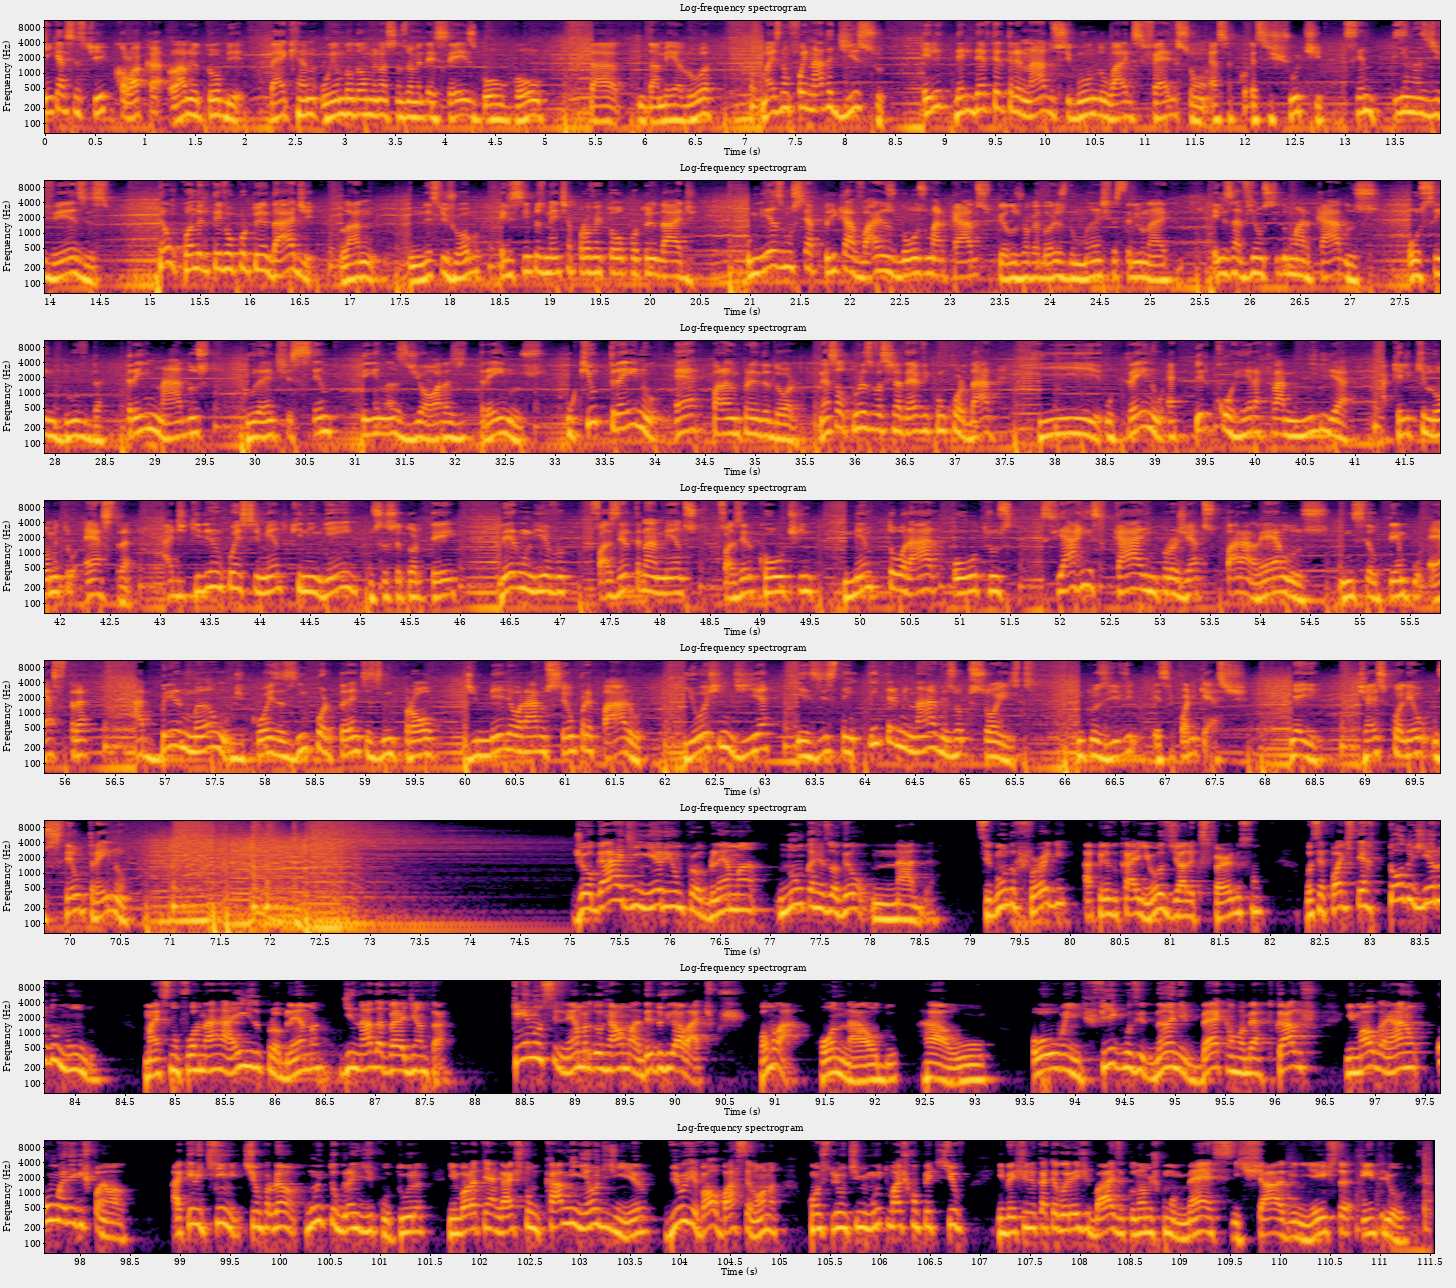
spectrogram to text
Quem quer assistir, coloca lá no YouTube Beckham Wimbledon 1996, gol, gol da, da meia-lua. Mas não foi nada disso. Ele, ele deve ter treinado, segundo o Alex Ferguson, essa, esse chute centenas de vezes. Então, quando ele teve a oportunidade lá nesse jogo, ele simplesmente aproveitou a oportunidade. O mesmo se aplica a vários gols marcados pelos jogadores do Manchester United. Eles haviam sido marcados, ou sem dúvida, treinados durante centenas de horas de treinos. O que o treino é para o empreendedor? Nessa altura você já deve concordar que o treino é percorrer aquela milha, aquele quilômetro extra, adquirir um conhecimento que ninguém no seu setor tem, ler um livro, fazer treinamentos, fazer coaching, mentorar outros, se arriscar em projetos paralelos em seu tempo extra, abrir mão de coisas importantes em prol de melhorar o seu preparo. E hoje em dia existem intermináveis opções inclusive esse podcast. E aí, já escolheu o seu treino? Jogar dinheiro em um problema nunca resolveu nada. Segundo Ferg, apelido carinhoso de Alex Ferguson, você pode ter todo o dinheiro do mundo, mas se não for na raiz do problema, de nada vai adiantar. Quem não se lembra do Real Madrid dos Galácticos? Vamos lá. Ronaldo, Raul, Owen, Figo, Zidane, Beckham, Roberto Carlos e mal ganharam uma Liga Espanhola. Aquele time tinha um problema muito grande de cultura, embora tenha gasto um caminhão de dinheiro, viu o rival Barcelona construir um time muito mais competitivo, investindo em categorias de base com nomes como Messi, Xavi, Iniesta, entre outros.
